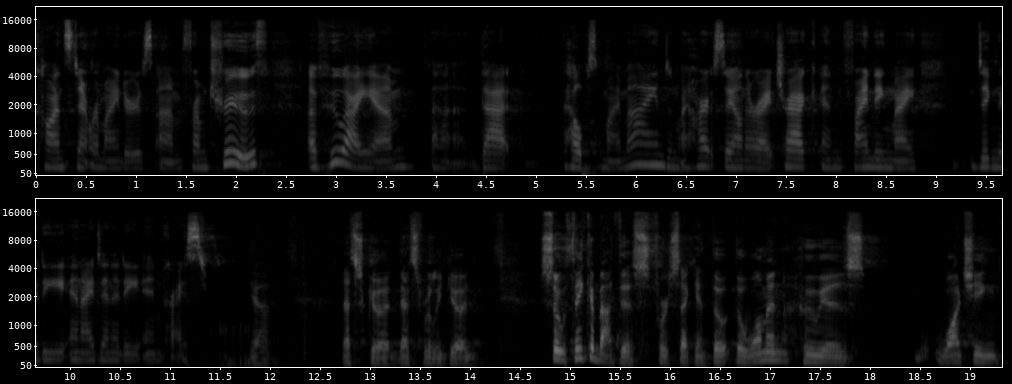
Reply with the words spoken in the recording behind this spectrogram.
constant reminders um, from truth of who I am, uh, that helps my mind and my heart stay on the right track and finding my dignity and identity in Christ. Yeah, that's good. That's really good. So think about this for a second. The, the woman who is watching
